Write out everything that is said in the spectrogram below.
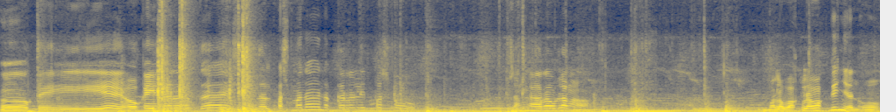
Okay, okay na rin guys. Nalpas man na, nagkaralipas ko. Isang araw lang ah. Malawak-lawak din yan oh.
